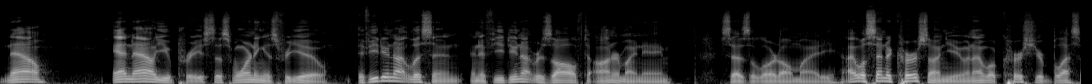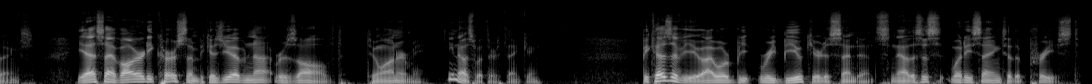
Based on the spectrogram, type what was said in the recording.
Now, and now you priests, this warning is for you. If you do not listen and if you do not resolve to honor my name, says the Lord Almighty, I will send a curse on you and I will curse your blessings. Yes, I have already cursed them because you have not resolved to honor me. He knows what they're thinking. Because of you, I will rebuke your descendants. Now, this is what he's saying to the priest.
